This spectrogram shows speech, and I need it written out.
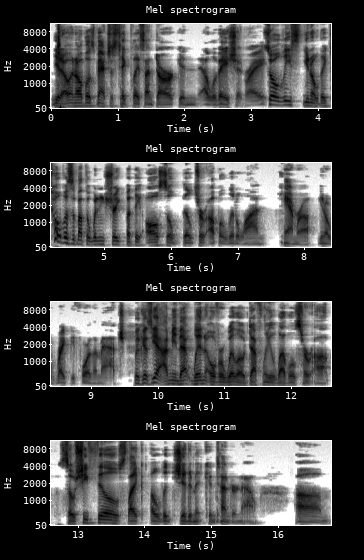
You know, and all those matches take place on Dark and Elevation, right? So at least, you know, they told us about the winning streak, but they also built her up a little on camera, you know, right before the match. Because, yeah, I mean, that win over Willow definitely levels her up. So she feels like a legitimate contender now. Um,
